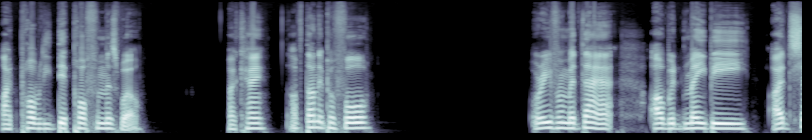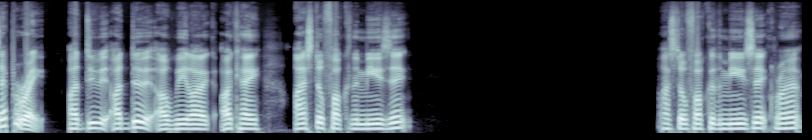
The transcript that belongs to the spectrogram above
I'd probably dip off him as well. Okay? I've done it before. Or even with that, I would maybe I'd separate. I'd do it I'd do it. I'll be like, okay, I still fuck with the music. I still fuck with the music, right?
